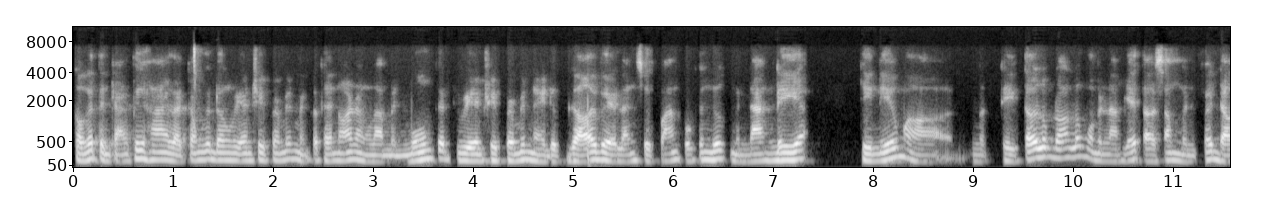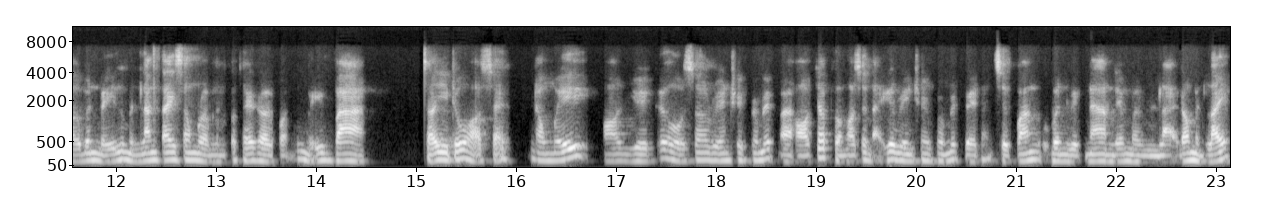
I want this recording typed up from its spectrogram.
Còn cái tình trạng thứ hai là trong cái đơn re-entry permit, mình có thể nói rằng là mình muốn cái re-entry permit này được gửi về lãnh sự quán của cái nước mình đang đi á. Thì nếu mà thì tới lúc đó, lúc mà mình làm giấy tờ xong, mình phải đợi bên Mỹ, mình lăn tay xong rồi mình có thể rời khỏi nước Mỹ. Và sở di trú họ sẽ đồng ý, họ duyệt cái hồ sơ re-entry permit và họ chấp thuận họ sẽ đẩy cái re-entry permit về lãnh sự quán của bên Việt Nam để mình lại đó mình lấy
